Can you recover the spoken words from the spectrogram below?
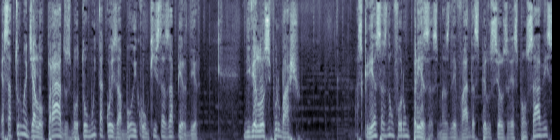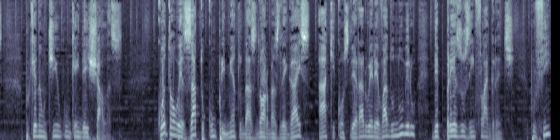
Essa turma de aloprados botou muita coisa boa e conquistas a perder. Nivelou-se por baixo. As crianças não foram presas, mas levadas pelos seus responsáveis porque não tinham com quem deixá-las. Quanto ao exato cumprimento das normas legais, há que considerar o elevado número de presos em flagrante. Por fim,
